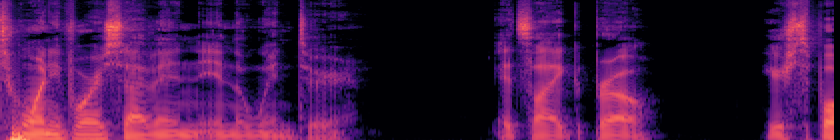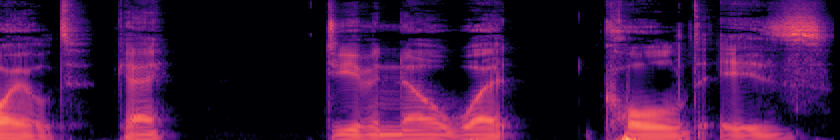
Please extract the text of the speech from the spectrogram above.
24 7 in the winter. It's like, bro, you're spoiled, okay? Do you even know what cold is?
